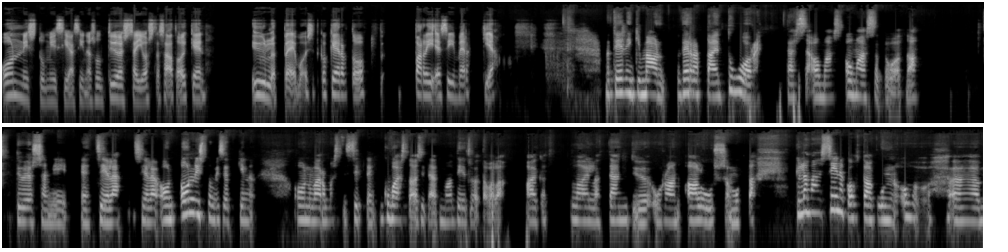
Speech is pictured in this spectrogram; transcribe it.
onnistumisia siinä sun työssä, josta sä oot oikein ylpeä? Voisitko kertoa pari esimerkkiä? No tietenkin mä oon verrattain tuore tässä omassa, omassa tuota, työssäni, että siellä, siellä on, onnistumisetkin on varmasti sitten kuvastaa sitä, että mä oon tietyllä tavalla aika lailla tämän työuran alussa, mutta kyllä mä siinä kohtaa, kun oh, ähm,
